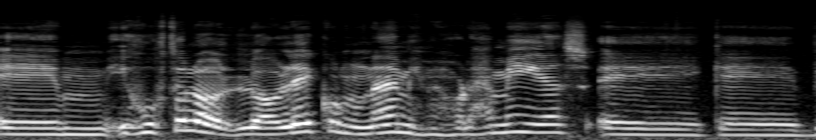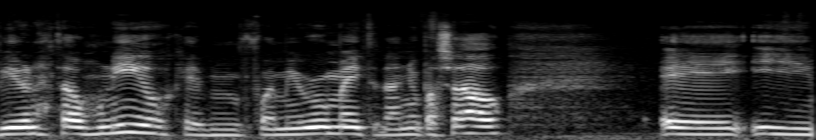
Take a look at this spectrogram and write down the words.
Em, y justo lo, lo, hablé con una de mis mejores amigas eh, que vive en Estados Unidos, que fue mi roommate el año pasado. Eh, y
